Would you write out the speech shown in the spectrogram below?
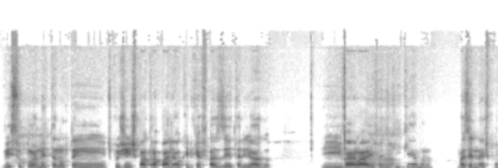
ver se o planeta não tem, tipo, gente para atrapalhar o que ele quer fazer, tá ligado? E vai lá e faz uhum. o que quer, mano. Mas ele não é, tipo,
